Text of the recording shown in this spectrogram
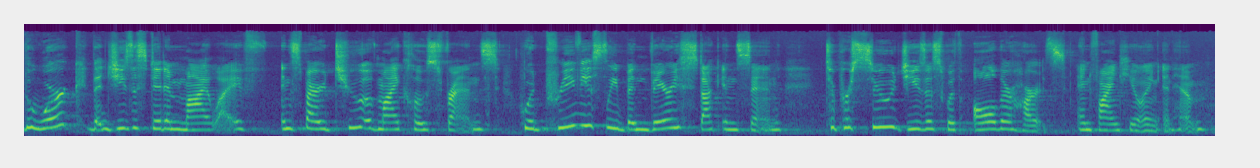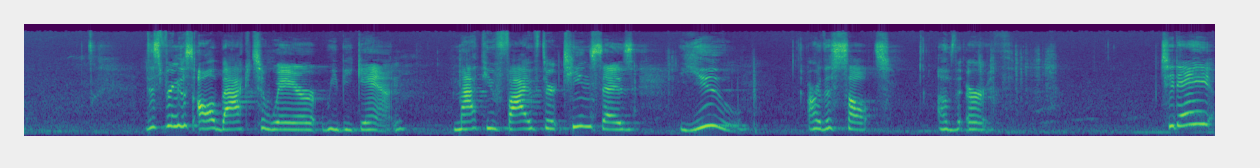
The work that Jesus did in my life inspired two of my close friends who had previously been very stuck in sin to pursue Jesus with all their hearts and find healing in him. This brings us all back to where we began. Matthew 5:13 says, "You are the salt of the earth." Today,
